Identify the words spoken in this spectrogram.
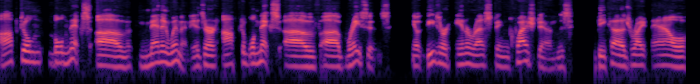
optimal mix of men and women? Is there an optimal mix of uh, races? You know, these are interesting questions because right now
